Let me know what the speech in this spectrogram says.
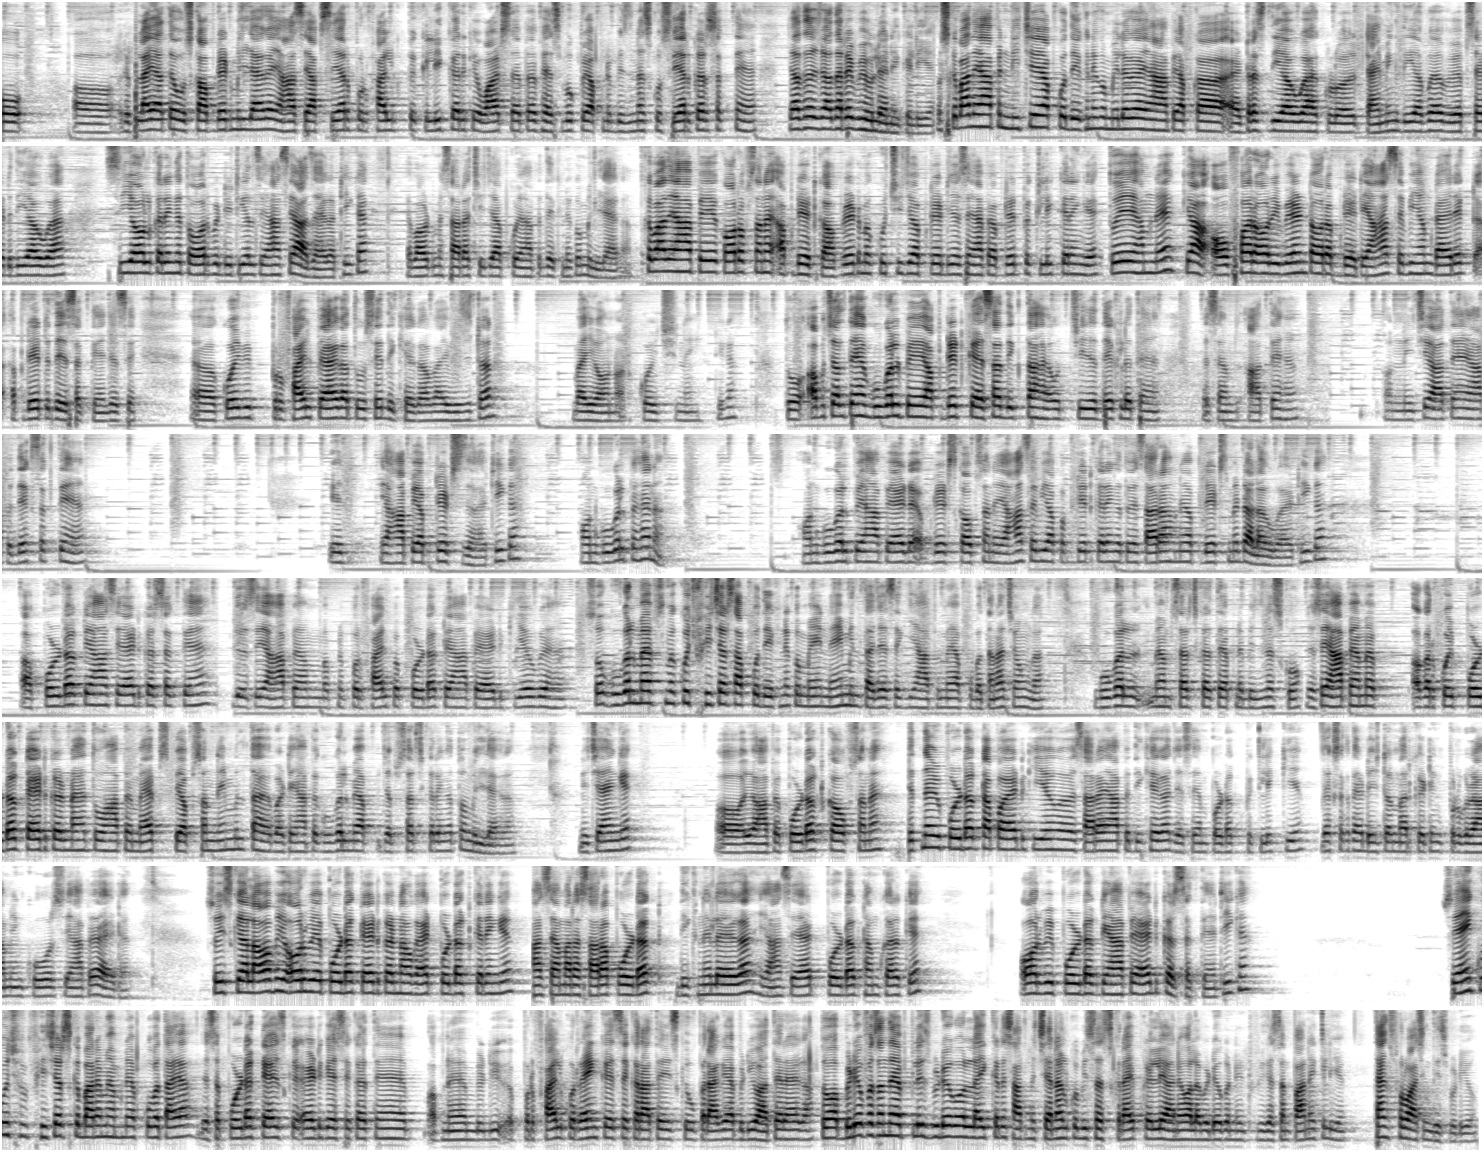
रिप्लाई आता है, उसका अपडेट मिल जाएगा। यहाँ से आप शेयर प्रोफ़ाइल पे क्लिक करके व्हाट्सएप पे फेसबुक पे अपने बिज़नेस को शेयर कर सकते हैं, ज़्यादा से ज़्यादा रिव्यू लेने के लिए। उसके बाद यहाँ पे नीचे आपको देखने को मिलेगा, यहाँ पे आपका एड्रेस दिया हुआ है टाइमिंग दिया हुआ है वेबसाइट दिया हुआ है। सी ऑल करेंगे तो और भी डिटेल्स यहाँ से आ जाएगा, ठीक है? अबाउट में सारा चीज़ें आपको यहाँ पे देखने को मिल जाएगा। उसके बाद यहाँ पे एक और ऑप्शन है अपडेट का। अपडेट में कुछ चीज़ें अपडेट जैसे यहाँ पे अपडेट पे क्लिक करेंगे तो ये हमने क्या ऑफ़र और इवेंट और अपडेट यहाँ से भी हम डायरेक्ट अपडेट दे सकते हैं। जैसे आ, कोई भी प्रोफ़ाइल पे आएगा तो उसे दिखेगा बाई विजिटर बाई ऑनर कोई चीज़ नहीं ठीक है? तो अब चलते हैं गूगल पे अपडेट कैसा दिखता है वो चीज़ें देख लेते हैं। जैसे हम आते हैं और नीचे आते हैं यहाँ पे देख सकते हैं। ये यहाँ पे अपडेट्स जो है, ठीक है? ऑन गूगल पे है ना? ऑन गूगल पे यहाँ पे ऐड अपडेट्स का ऑप्शन है। यहाँ से भी आप अपडेट करेंगे तो ये सारा हमने अपडेट्स में डाला हुआ है, ठीक है? आप प्रोडक्ट यहाँ से ऐड कर सकते हैं। जैसे यहाँ पे हम अपने प्रोफ़ाइल पर प्रोडक्ट यहाँ पे ऐड किए हुए हैं। सो गूगल मैप्स में कुछ फीचर्स आपको देखने को मैं नहीं मिलता, जैसे कि यहाँ पे मैं आपको बताना चाहूँगा। गूगल में हम सर्च करते हैं अपने बिज़नेस को। जैसे यहाँ पे हमें अगर कोई प्रोडक्ट ऐड करना है तो वहाँ पे मैप्स पे ऑप्शन नहीं मिलता है बट यहाँ पे गूगल में आप जब सर्च करेंगे तो मिल जाएगा। नीचे आएँगे और यहाँ पे प्रोडक्ट का ऑप्शन है। जितने भी प्रोडक्ट आप ऐड किए हुए हैं, सारा यहाँ पे दिखेगा, जैसे हम प्रोडक्ट पे क्लिक किए। देख सकते हैं डिजिटल मार्केटिंग प्रोग्रामिंग कोर्स यहाँ पे ऐड है। सो इसके अलावा भी और भी प्रोडक्ट ऐड करना होगा। ऐड प्रोडक्ट करेंगे, यहाँ से हमारा सारा प्रोडक्ट दिखने लगेगा। यहाँ से ऐड प्रोडक्ट हम करके और भी प्रोडक्ट यहाँ पे ऐड कर सकते हैं, ठीक है? सो यही कुछ फीचर्स के बारे में हमने आपको बताया। जैसे प्रोडक्ट है, इसके ऐड कैसे करते हैं, अपने वीडियो प्रोफ़ाइल को रैंक कैसे कराते हैं, इसके ऊपर आगे वीडियो आते रहेगा। तो अब वीडियो पसंद है प्लीज़ वीडियो को लाइक करें, साथ में चैनल को भी सब्सक्राइब कर ले आने वाला वीडियो का नोटिफिकेशन पाने के लिए। Thanks for watching this video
